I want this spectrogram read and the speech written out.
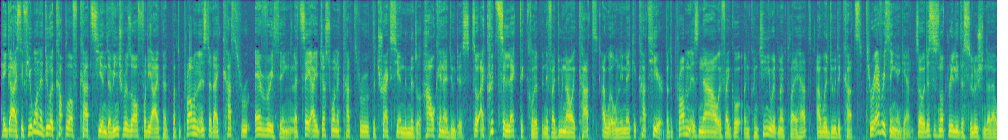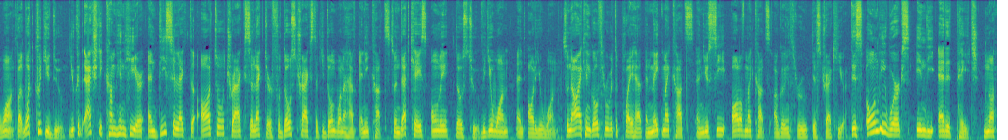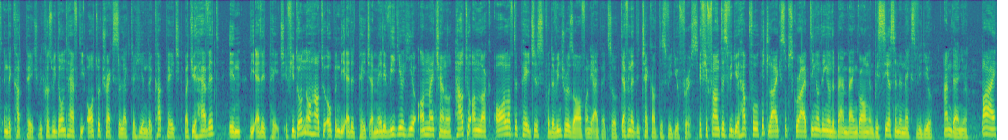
Hey guys, if you want to do a couple of cuts here in DaVinci Resolve for the iPad, but the problem is that I cut through everything. Let's say I just want to cut through the tracks here in the middle. How can I do this? So I could select the clip and if I do now a cut, I will only make a cut here. But the problem is now if I go and continue with my playhead, I will do the cuts through everything again. So this is not really the solution that I want. But what could you do? You could actually come in here and deselect the auto track selector for those tracks that you don't want to have any cuts. So in that case, only those two, video 1 and audio 1. So now I can go through with the playhead and make my cuts and you see all of my cuts are going through this track here. This only works in the edit page, not in the cut page because we don't have the auto track selector here in the cut page, but you have it in the edit page. If you don't know how to open the edit page, I made a video here on my channel how to unlock all of the pages for DaVinci Resolve on the iPad. So definitely check out this video first. If you found this video helpful, hit like, subscribe, dingle dingle the bam bang gong and we see us in the next video. I'm Daniel. Bye.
